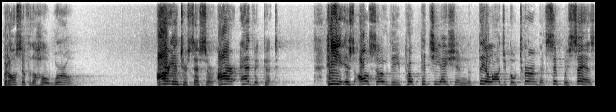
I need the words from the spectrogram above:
but also for the whole world. Our intercessor, our advocate. He is also the propitiation, the theological term that simply says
